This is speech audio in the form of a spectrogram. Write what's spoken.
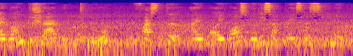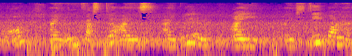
I want to share with you. First, I, I was very surprised to see my mom. I in first I I will I I sleep on her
